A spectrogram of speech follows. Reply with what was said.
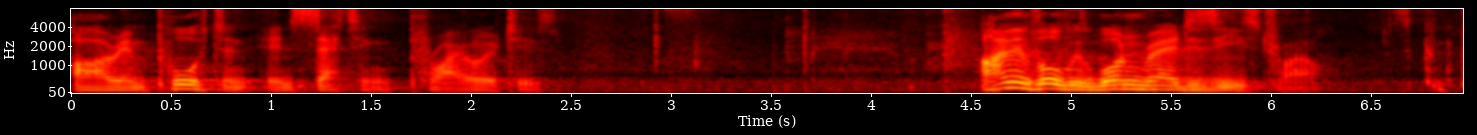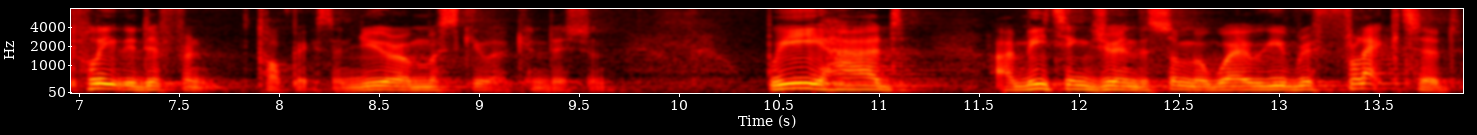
are important in setting priorities. I'm involved with one rare disease trial. It's a completely different topic. It's a neuromuscular condition. We had a meeting during the summer where we reflected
